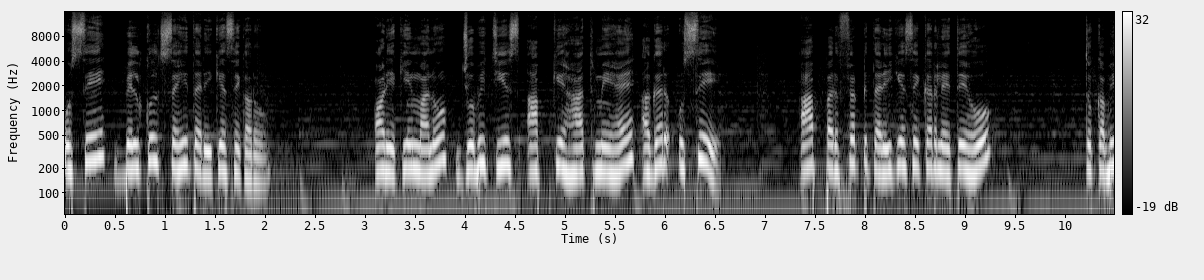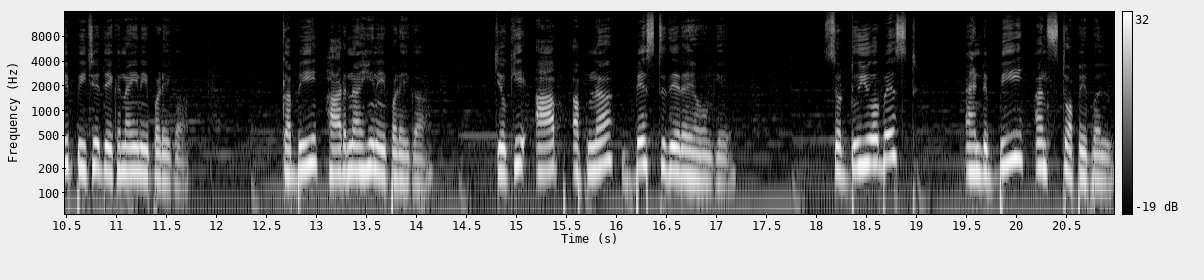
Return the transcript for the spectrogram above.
उसे बिल्कुल सही तरीके से करो। और यकीन मानो, जो भी चीज़ आपके हाथ में है, अगर उसे आप परफेक्ट तरीके से कर लेते हो तो कभी पीछे देखना ही नहीं पड़ेगा। कभी हारना ही नहीं पड़ेगा, क्योंकि आप अपना बेस्ट दे रहे होंगे। So do your best and be unstoppable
